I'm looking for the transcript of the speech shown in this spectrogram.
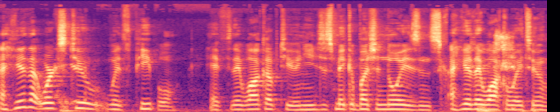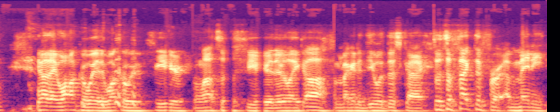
I hear that works too with people. If they walk up to you and you just make a bunch of noise, and I hear they walk away too. Know, they walk away. They walk away with fear, lots of fear. They're like, oh, I'm not gonna deal with this guy. So it's effective for uh, many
